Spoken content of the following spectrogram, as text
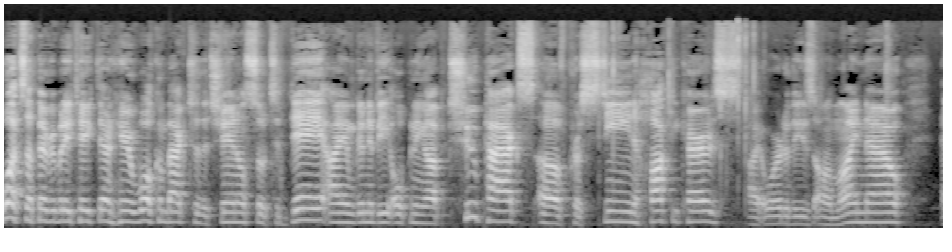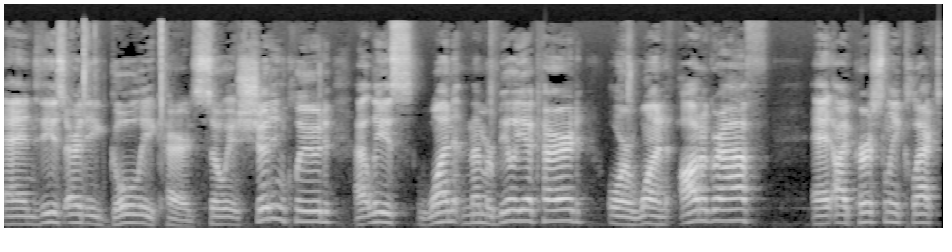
What's up everybody, Takedown here, welcome back to the channel. So today I am going to be opening up two packs of pristine hockey cards. I order these online now, and these are the goalie cards. So it should include at least one memorabilia card or one autograph. And I personally collect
